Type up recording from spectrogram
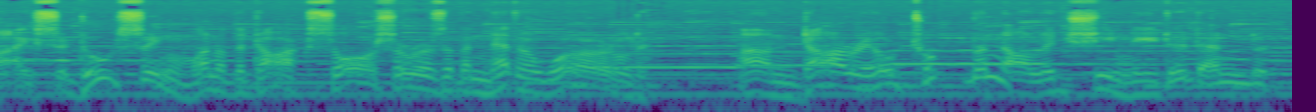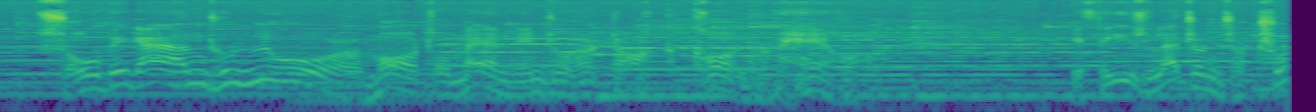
By seducing one of the dark sorcerers of the netherworld, Andariel took the knowledge she needed and so began to lure mortal men into her dark corner of hell. If these legends are true,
